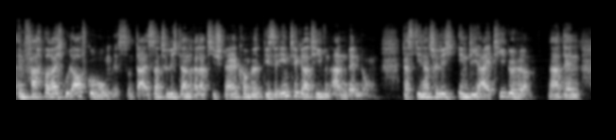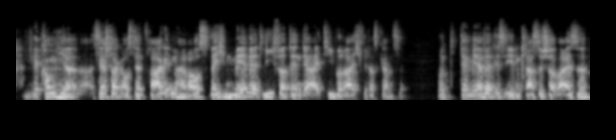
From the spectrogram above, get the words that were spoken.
im Fachbereich gut aufgehoben ist. Und da ist natürlich dann relativ schnell kommen wir diese integrativen Anwendungen, dass die natürlich in die IT gehören. Ja, denn wir kommen hier sehr stark aus der Frage immer heraus, welchen Mehrwert liefert denn der IT-Bereich für das Ganze? Und der Mehrwert ist eben klassischerweise,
